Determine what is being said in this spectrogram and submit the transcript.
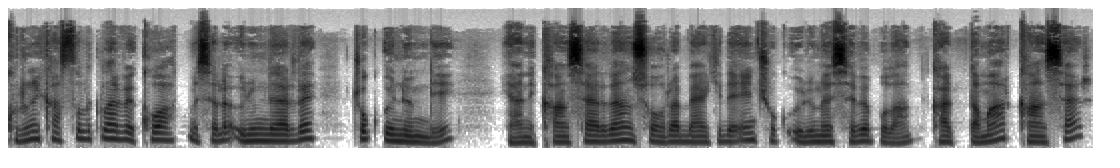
kronik hastalıklar ve koah mesela ölümlerde çok önemli. Yani kanserden sonra belki de en çok ölüme sebep olan kalp damar kanser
